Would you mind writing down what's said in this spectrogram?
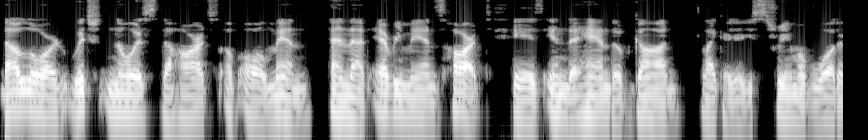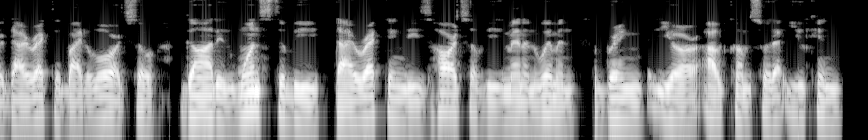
thou Lord, which knowest the hearts of all men, and that every man's heart is in the hand of God, like a stream of water directed by the Lord. So God is, wants to be directing these hearts of these men and women to bring your outcome so that you can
